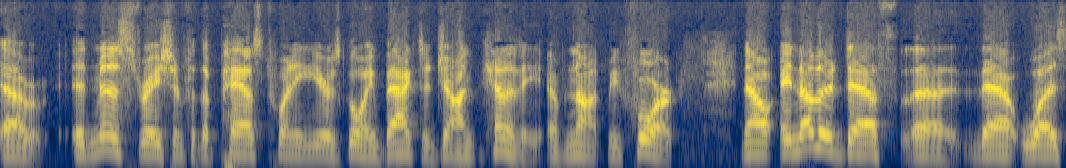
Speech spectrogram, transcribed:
uh, administration for the past 20 years, going back to John Kennedy, if not before. Now, another death uh, that was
